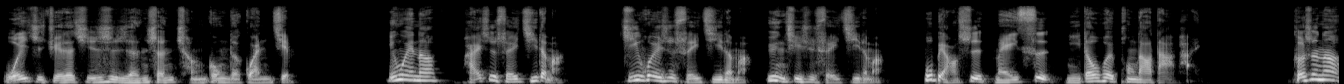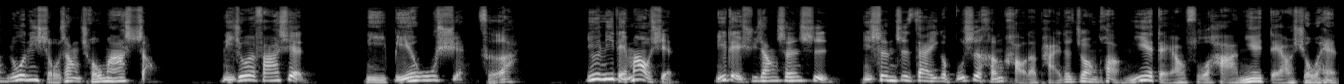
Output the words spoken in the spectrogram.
我一直觉得其实是人生成功的关键。因为呢，牌是随机的嘛，机会是随机的嘛，运气是随机的嘛，不表示每一次你都会碰到大牌。可是呢，如果你手上筹码少，你就会发现你别无选择啊。因为你得冒险，你得虚张声势，你甚至在一个不是很好的牌的状况，你也得要梭哈，你也得要 show hand，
